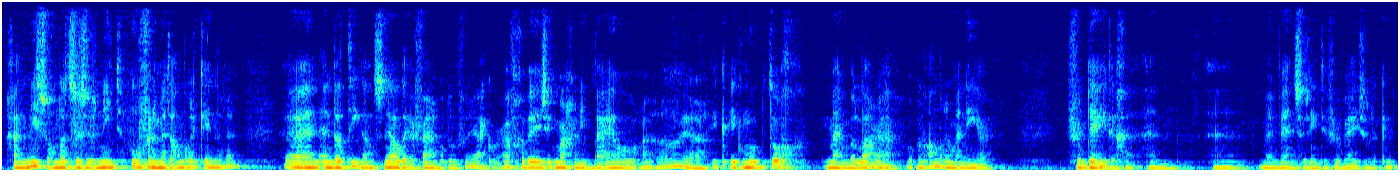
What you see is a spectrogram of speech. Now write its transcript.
gaan missen. Omdat ze ze niet oefenen met andere kinderen. En, en dat die dan snel de ervaring doen van ja, ik word afgewezen, ik mag er niet bij horen. Oh ja. Ik, ik moet toch mijn belangen op een andere manier verdedigen en eh, mijn wensen zien te verwezenlijken.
